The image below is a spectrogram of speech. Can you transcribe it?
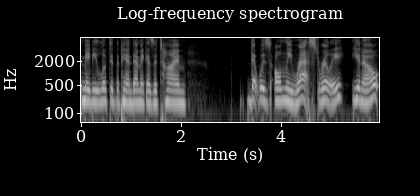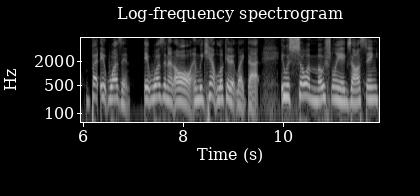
maybe looked at the pandemic as a time that was only rest, really, you know, but it wasn't. It wasn't at all. And we can't look at it like that. It was so emotionally exhausting.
